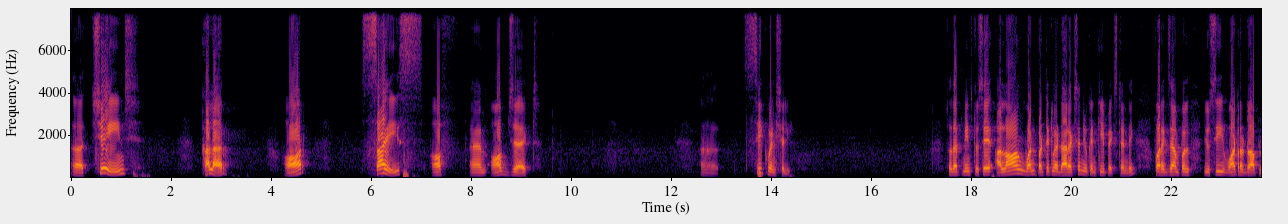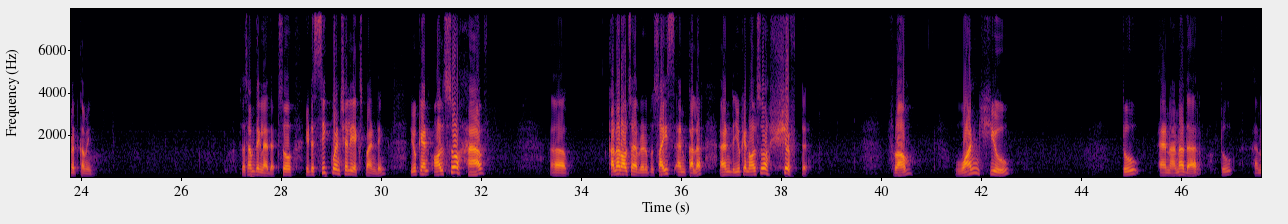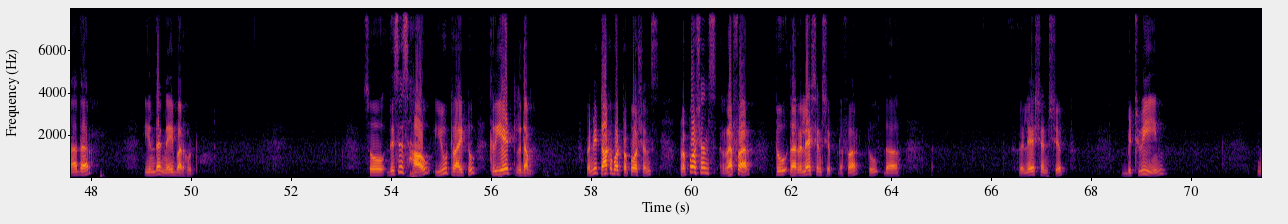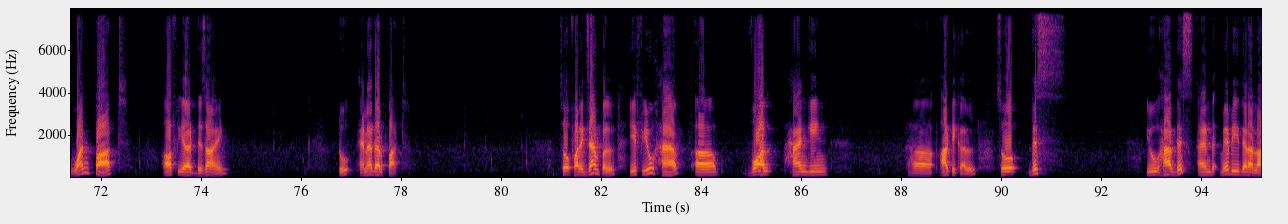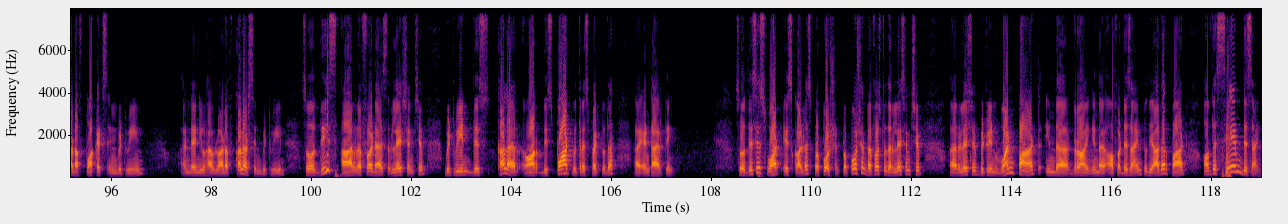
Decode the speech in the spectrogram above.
uh, change color or size of an object uh, sequentially. So, that means to say along one particular direction you can keep extending. For example, you see water droplet coming. So, something like that. So, it is sequentially expanding. You can also have uh, color also I have read about size and color and you can also shift from one hue to an another to another in the neighborhood. So, this is how you try to create rhythm. When we talk about proportions, proportions refer to the relationship, refer to the relationship between one part of your design to another part. So, for example, if you have a wall hanging uh, article, so this you have this and maybe there are lot of pockets in between and then you have lot of colors in between. So, these are referred as relationship between this color or the spot with respect to the uh, entire thing. So, this is what is called as proportion. Proportion refers to the relationship uh, relationship between one part in the drawing in the of a design to the other part of the same design.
